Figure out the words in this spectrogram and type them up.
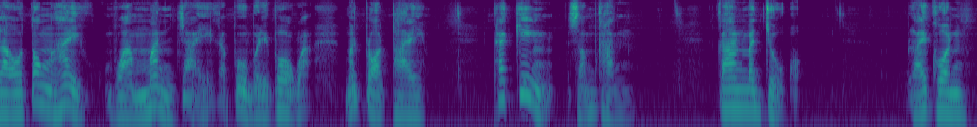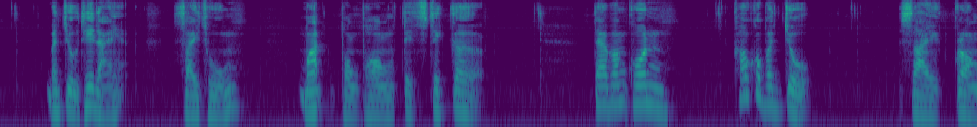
เราต้องให้ความมั่นใจกับผู้บริโภคว่ามันปลอดภัยแพ็กกิ้งสำคัญ การบรรจุหลายคนบรรจุที่ไหน ใส่ถุง มัดพองๆติดสติ๊กเกอร์ แต่บางคนเขาก็บรรจุ ใส่กล่อง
